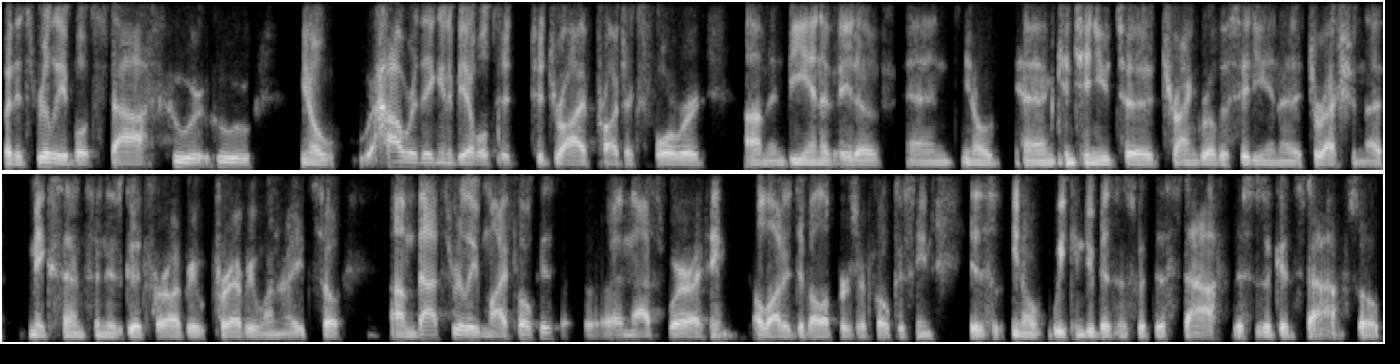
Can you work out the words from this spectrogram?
but it's really about staff who are, who you know, how are they going to be able to to drive projects forward um, and be innovative and you know and continue to try and grow the city in a direction that makes sense and is good for every for everyone, right? So um, that's really my focus, and that's where I think a lot of developers are focusing. Is you know we can do business with this staff. This is a good staff. So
